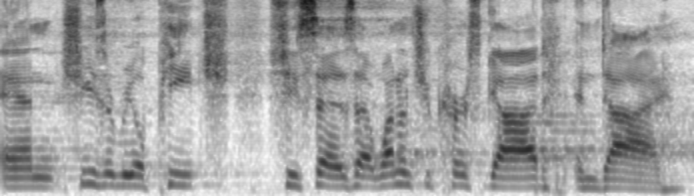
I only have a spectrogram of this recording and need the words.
and she's a real peach. She says, uh, Why don't you curse God and die?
